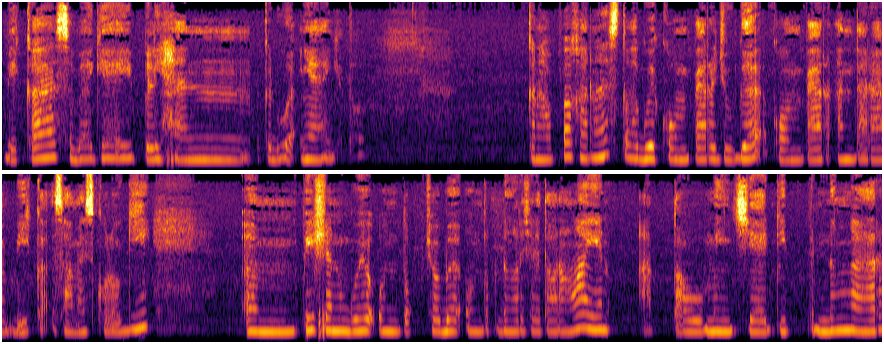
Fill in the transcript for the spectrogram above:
BK sebagai pilihan keduanya gitu kenapa? Karena setelah gue compare juga compare antara BK sama psikologi um, passion gue untuk coba untuk dengar cerita orang lain atau menjadi pendengar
